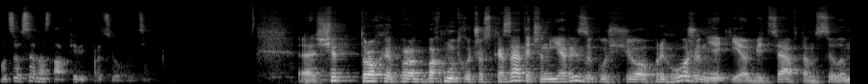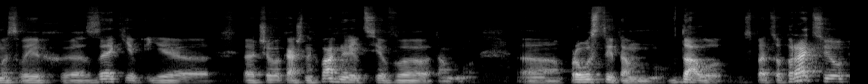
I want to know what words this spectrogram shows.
оце все на ставки відпрацьовується. Е, Ще трохи про Бахмут хочу сказати: чи не є ризику, що Пригожин, який обіцяв там силами своїх е, зеків і е, ЧВКшних вагнерівців там провести там вдалу спецоперацію,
